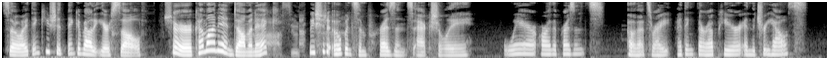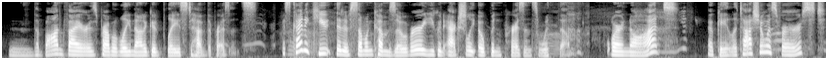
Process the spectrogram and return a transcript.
so I think you should think about it yourself. Sure, come on in, Dominic. Ah, we should open some presents, actually. Where are the presents? Oh, that's right. I think they're up here in the treehouse. Mm, the bonfire is probably not a good place to have the presents. It's kind of cute that if someone comes over, you can actually open presents with them. Or not. Okay, Latasha was first.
